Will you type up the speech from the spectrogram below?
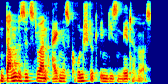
Und dann besitzt du ein eigenes Grundstück in diesem Metaverse.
